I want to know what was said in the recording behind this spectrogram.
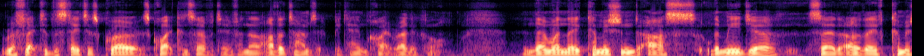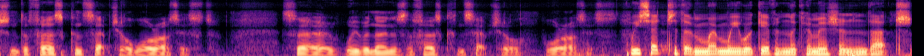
reflected the status quo. It's quite conservative, and at other times it became quite radical. And then when they commissioned us, the media said, "Oh, they've commissioned the first conceptual war artist." So we were known as the first conceptual war artists. We said to them when we were given the commission that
